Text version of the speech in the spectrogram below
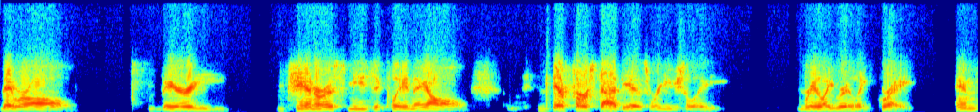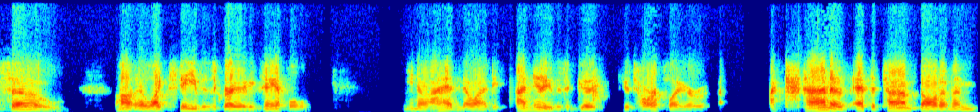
they were all very generous musically, and they all their first ideas were usually really really great, and so uh, like Steve is a great example. You know, I had no idea. I knew he was a good guitar player. I kind of, at the time, thought of him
